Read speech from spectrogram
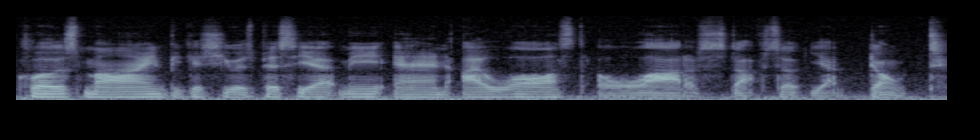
closed mine because she was pissy at me and I lost a lot of stuff. So yeah, don't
